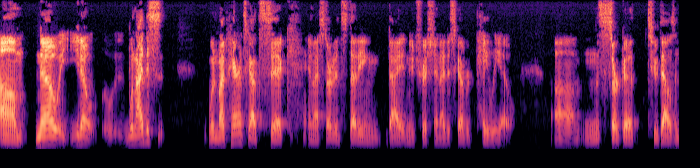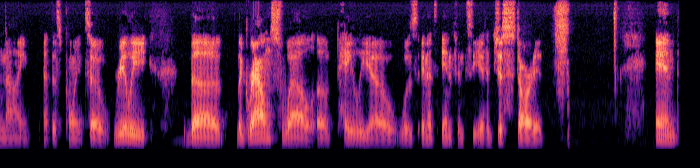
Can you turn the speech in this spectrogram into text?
Um, no, you know, when I just when my parents got sick and I started studying diet and nutrition, I discovered paleo. Um, this is circa 2009 at this point. So really, the the groundswell of paleo was in its infancy. It had just started, and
